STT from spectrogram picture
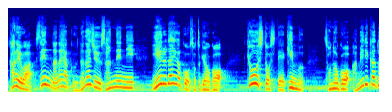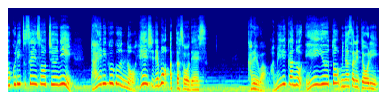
彼は1773年にイェール大学を卒業後教師として勤務。その後アメリカ独立戦争中に大陸軍の兵士でもあったそうです。彼はアメリカの英雄とみなされており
